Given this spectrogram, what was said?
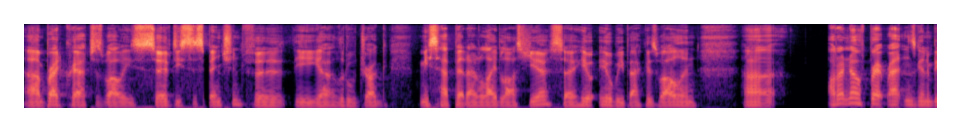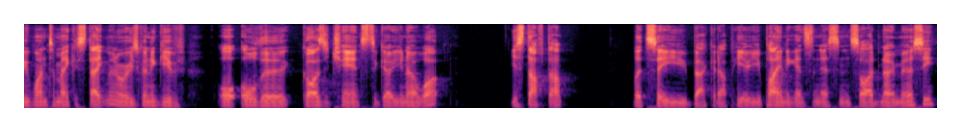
Um, Brad Crouch as well. He's served his suspension for the uh, little drug mishap at Adelaide last year, so he'll he'll be back as well. And uh, I don't know if Brett Ratten's going to be one to make a statement or he's going to give all, all the guys a chance to go. You know what? You're stuffed up. Let's see you back it up here. You're playing against the Essendon side, no mercy.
